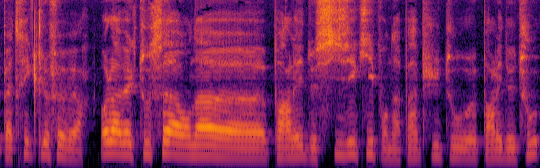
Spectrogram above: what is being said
Patrick Lefevre. Voilà, avec tout ça, on a parlé de six équipes, on n'a pas pu tout parler de tout.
